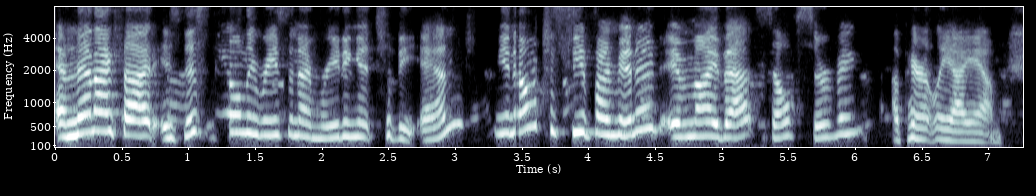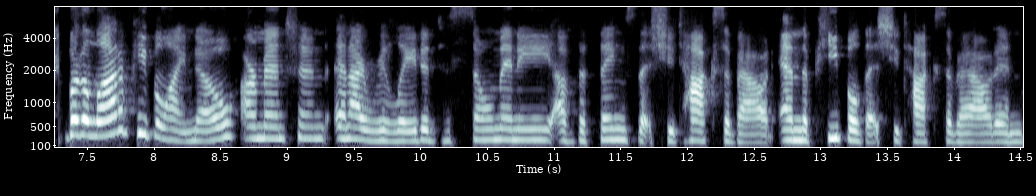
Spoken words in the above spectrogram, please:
And then I thought, is this the only reason I'm reading it to the end? You know, to see if I'm in it? Am I that self serving? Apparently I am. But a lot of people I know are mentioned, and I related to so many of the things that she talks about and the people that she talks about. And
